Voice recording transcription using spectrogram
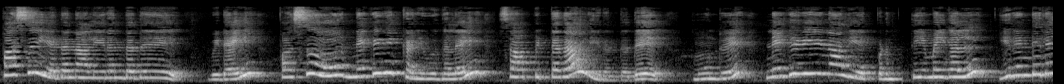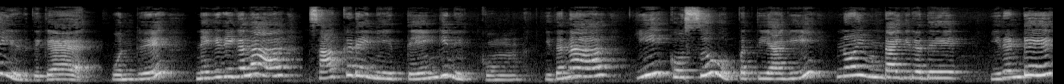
பசு எதனால் இருந்தது? விடை பசு நெகிழி கழிவுகளை சாப்பிட்டதால் இருந்தது. மூன்று நெகிழியினால் ஏற்படும் தீமைகள் இரண்டிலே எழுதுக. ஒன்று நெகிழிகளால் சாக்கடை நீர் தேங்கி நிற்கும். இதனால் ஈ கொசு உற்பத்தியாகி நோய் உண்டாகிறது. இரண்டு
